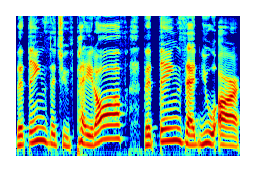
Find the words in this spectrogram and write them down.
the things that you've paid off, the things that you are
